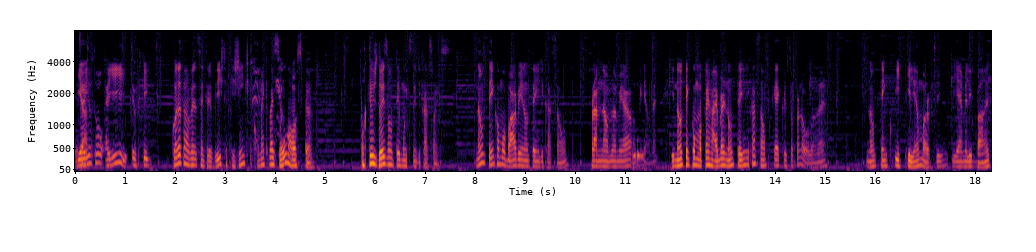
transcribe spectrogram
E aí eu tô. Aí eu fiquei. Quando eu tava vendo essa entrevista, eu fiquei, gente, como é que vai ser o Oscar? Porque os dois vão ter muitas indicações. Não tem como Barbie não ter indicação, pra, na, na minha opinião, né? E não tem como Oppenheimer não ter indicação, porque é Christopher Nolan, né? Não tem. E Killian Murphy, e Emily Blunt,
